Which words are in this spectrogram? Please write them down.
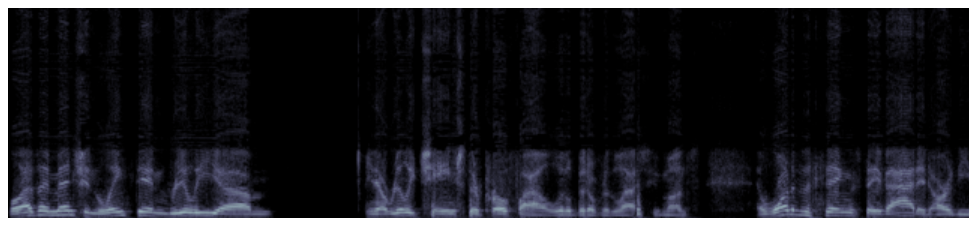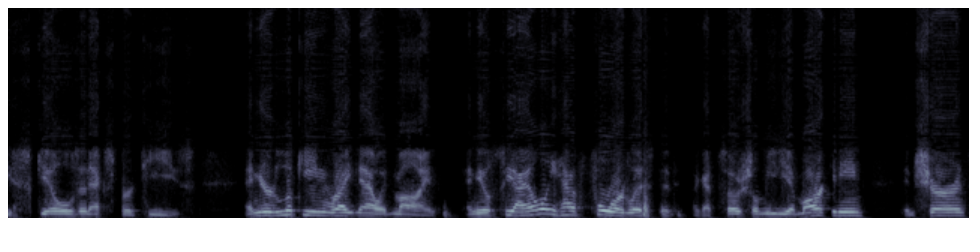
Well, as I mentioned, LinkedIn really, um, you know, really changed their profile a little bit over the last few months. And one of the things they've added are these skills and expertise. And you're looking right now at mine, and you'll see I only have four listed. I got social media marketing, insurance,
